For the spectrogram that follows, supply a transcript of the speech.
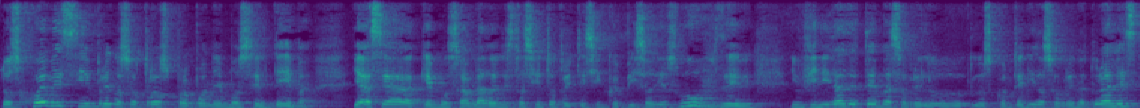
Los jueves siempre nosotros proponemos el tema, ya sea que hemos hablado en estos 135 episodios, de infinidad de temas sobre los contenidos sobrenaturales,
